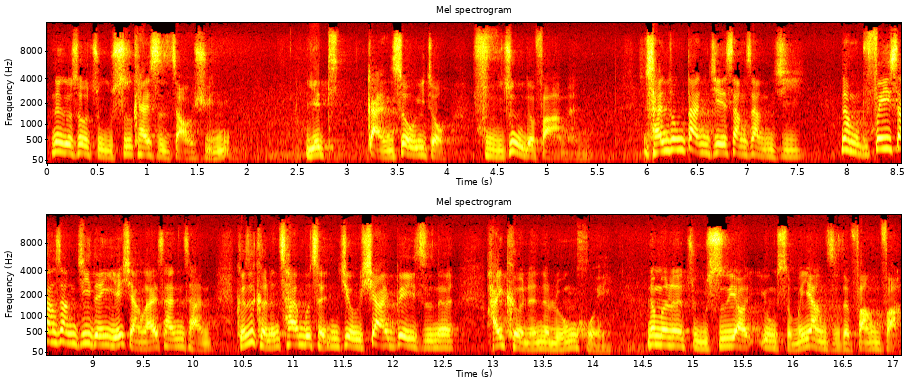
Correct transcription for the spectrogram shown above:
那个时候祖师开始找寻，也感受一种辅助的法门。禅宗但接上上机，那么非上上机的人也想来参禅，可是可能参不成就，下一辈子呢还可能的轮回。那么呢，祖师要用什么样子的方法，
